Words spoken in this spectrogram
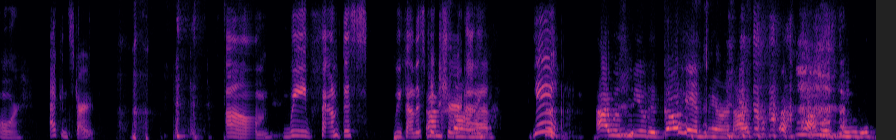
Or I can start. Um, we found this, we found this I'm picture. sorry. uh, Yeah, I was muted. Go ahead, Maren. I, I was muted.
